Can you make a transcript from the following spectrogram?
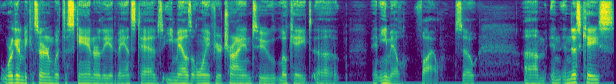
we're going to be concerned with the scan or the advanced tabs. Emails only if you're trying to locate uh, an email file. So um, in in this case,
